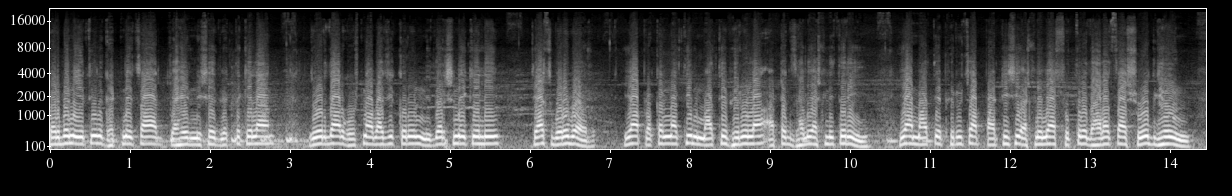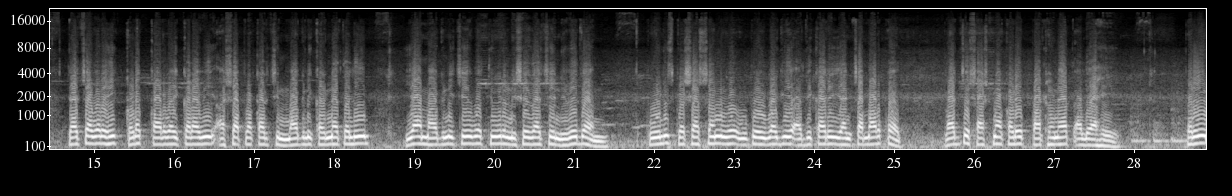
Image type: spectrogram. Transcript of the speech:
परभणी येथील घटनेचा जाहीर निषेध व्यक्त केला. जोरदार घोषणाबाजी करून निदर्शने केली. त्याचबरोबर या प्रकरणातील माथेफिरूला अटक झाली असली तरी या माथेफिरूच्या पाठीशी असलेल्या सूत्रधाराचा शोध घेऊन त्याच्यावरही कडक कारवाई करावी अशा प्रकारची मागणी करण्यात आली. या मागणीचे व तीव्र निषेधाचे निवेदन पोलीस प्रशासन व उपविभागीय अधिकारी यांच्यामार्फत राज्य शासनाकडे पाठवण्यात आले आहे. परळी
